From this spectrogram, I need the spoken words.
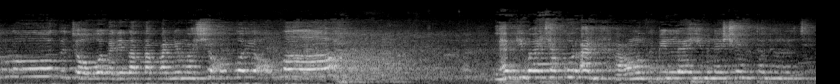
Allah. Tuh cowok tadi tatapannya Masya Allah ya Allah. Lagi baca Quran. Minasyaitonirrajim.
